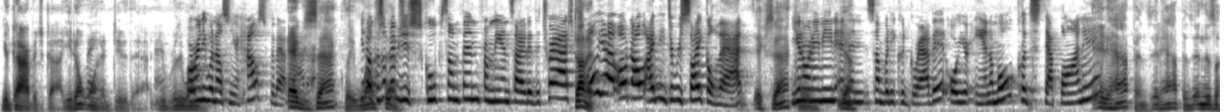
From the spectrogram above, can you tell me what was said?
your, garbage guy. You don't want to do that. You really want Or anyone else in your house for that matter. Exactly. You know, because sometimes you scoop something from the inside of the trash. Done oh it. yeah. Oh no, I need to recycle that. Exactly. You know what I mean? And Yeah. then somebody could grab it, or your animal could step on it. It happens. It happens, and there's a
